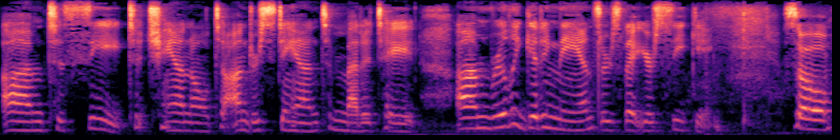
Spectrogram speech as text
Um, to see, to channel, to understand, to meditate, um, really getting the answers that you're seeking. So,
